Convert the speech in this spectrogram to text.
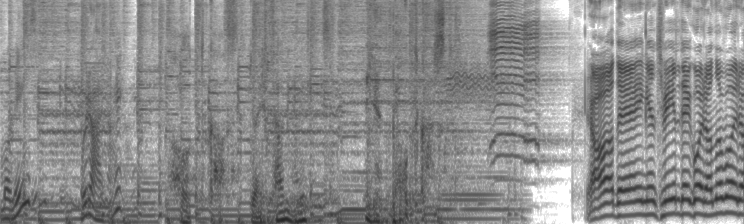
Mornings. Hvor er vi? Podkast. Du er fanget i en podkast. Ja, det er ingen tvil. Det går an å være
